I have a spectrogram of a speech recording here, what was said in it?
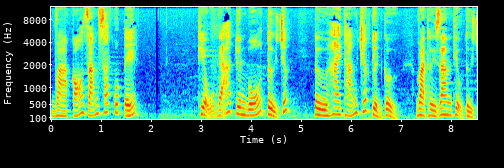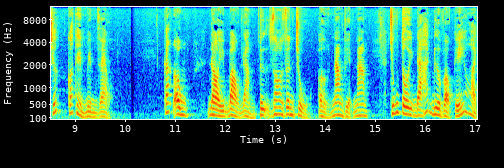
và có giám sát quốc tế. Thiệu đã tuyên bố từ chức từ hai tháng trước tuyển cử và thời gian Thiệu từ chức có thể mềm dẻo. Các ông đòi bảo đảm tự do dân chủ ở Nam Việt Nam. Chúng tôi đã đưa vào kế hoạch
